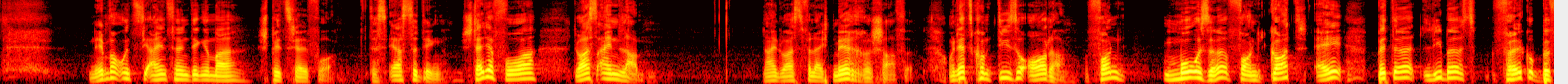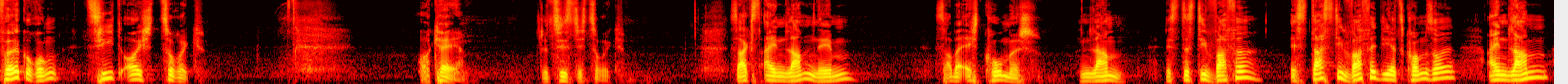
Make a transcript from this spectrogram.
Nehmen wir uns die einzelnen Dinge mal speziell vor. Das erste Ding. Stell dir vor, du hast ein Lamm. Nein, du hast vielleicht mehrere Schafe. Und jetzt kommt diese Order von Mose, von Gott, ey, bitte, liebe Bevölkerung, zieht euch zurück. Okay, du ziehst dich zurück. Sagst ein Lamm nehmen, ist aber echt komisch. Ein Lamm. Ist das die Waffe? Ist das die Waffe, die jetzt kommen soll? Ein Lamm?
